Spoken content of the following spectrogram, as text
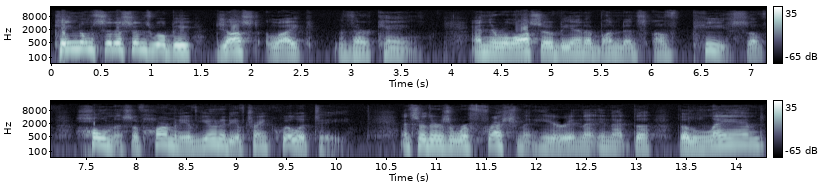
Kingdom citizens will be just like their king. And there will also be an abundance of peace, of wholeness, of harmony, of unity, of tranquility. And so there's a refreshment here in that in that the, the land,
